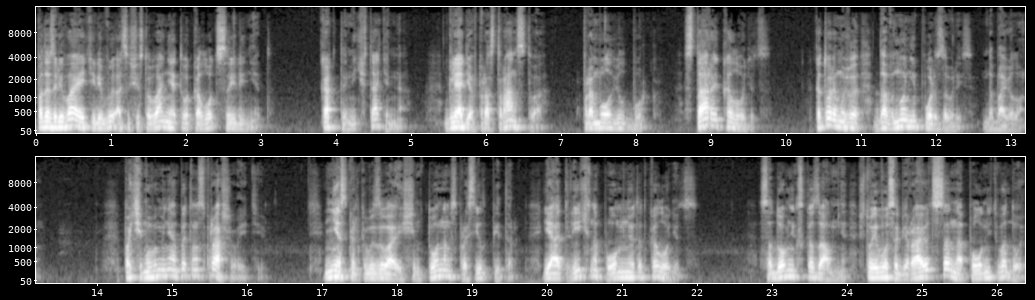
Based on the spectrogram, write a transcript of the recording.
подозреваете ли вы о существовании этого колодца или нет. Как-то мечтательно, глядя в пространство, промолвил Бург. Старый колодец, которым уже давно не пользовались, добавил он. Почему вы меня об этом спрашиваете? Несколько вызывающим тоном спросил Питер. Я отлично помню этот колодец. Садовник сказал мне, что его собираются наполнить водой.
